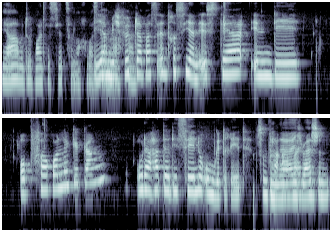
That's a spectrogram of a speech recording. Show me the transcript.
Ja, aber du wolltest jetzt noch was. Ja, mich würde da was interessieren. Ist der in die Opferrolle gegangen oder hat er die Szene umgedreht zum Verarbeiten? Ja, ich weiß schon.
